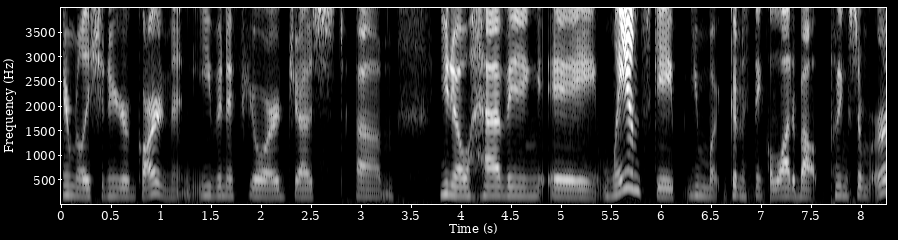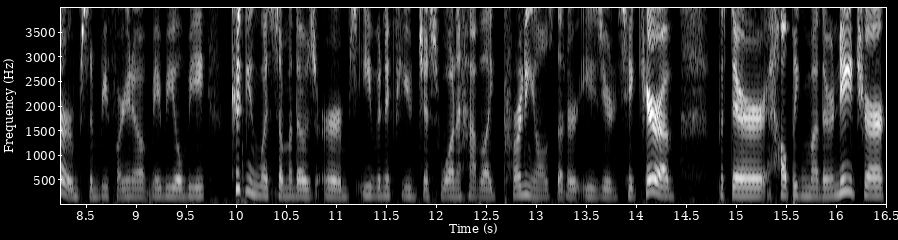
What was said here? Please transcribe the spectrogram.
in relation to your garden. And even if you're just um, you know, having a landscape, you're going to think a lot about putting some herbs. And before you know it, maybe you'll be cooking with some of those herbs, even if you just want to have like perennials that are easier to take care of, but they're helping Mother Nature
